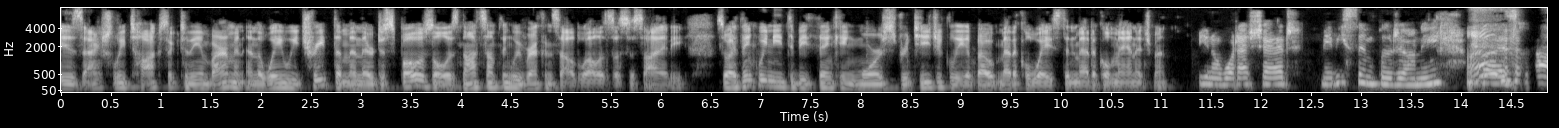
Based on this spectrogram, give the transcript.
is actually toxic to the environment and the way we treat them and their disposal is not something we've reconciled well as a society. So I think we need to be thinking more strategically about medical waste and medical management. You know, what I shared maybe simple journey, but, uh,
